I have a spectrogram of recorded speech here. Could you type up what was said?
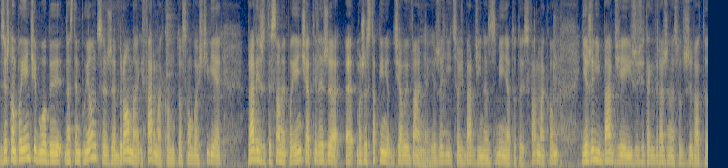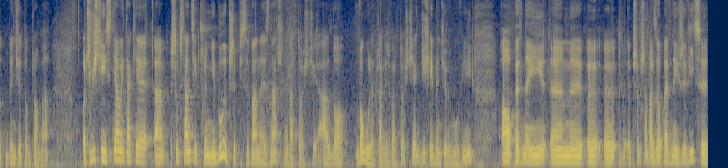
Zresztą pojęcie byłoby następujące, że broma i farmakon to są właściwie prawie że te same pojęcia, tyle że e, może stopień oddziaływania. Jeżeli coś bardziej nas zmienia, to to jest farmakon. Jeżeli bardziej, że się tak wyrażę, nas odżywa, to będzie to broma. Oczywiście istniały takie substancje, którym nie były przypisywane znaczne wartości albo w ogóle prawie wartości, jak dzisiaj będziemy mówili o pewnej, e, e, przepraszam bardzo, o pewnej żywicy,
